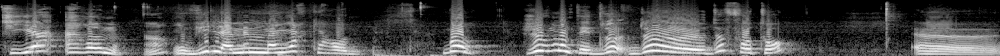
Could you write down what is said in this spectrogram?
qu'il y a à Rome. hein? On vit de la même manière qu'à Rome. Bon, je vais vous montrer deux, deux- deux photos. Euh,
